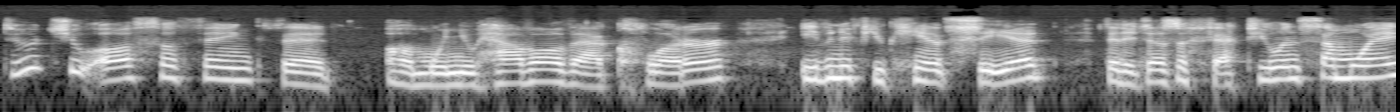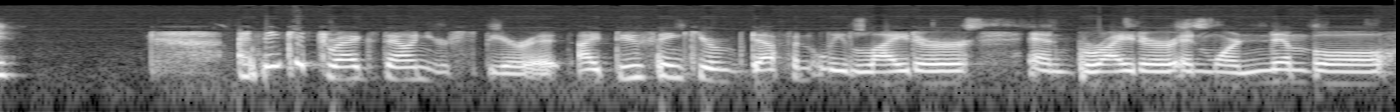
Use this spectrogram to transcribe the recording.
Don't you also think that um, when you have all that clutter, even if you can't see it, that it does affect you in some way? I think it drags down your spirit. I do think you're definitely lighter and brighter and more nimble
